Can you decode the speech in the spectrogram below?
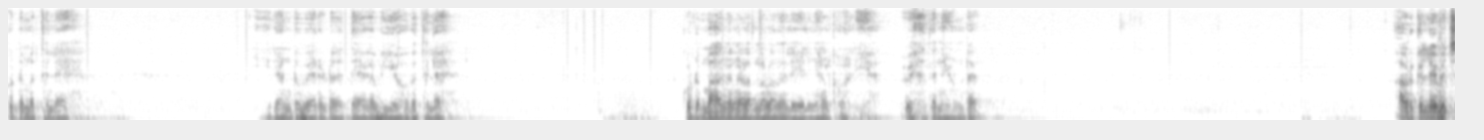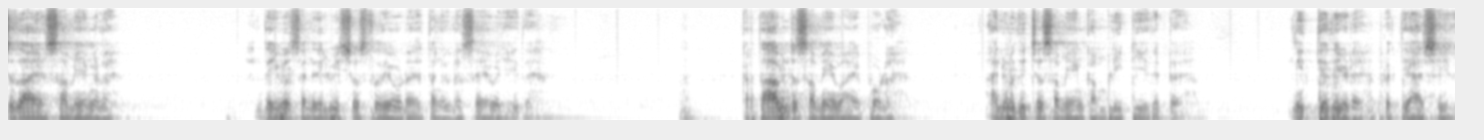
കുടുംബത്തിലെ ഈ രണ്ടുപേരുടെ ദേഹവിയോഗത്തിൽ കുടുംബാംഗങ്ങൾ എന്നുള്ള നിലയിൽ ഞങ്ങൾക്ക് വലിയ വേദനയുണ്ട്. അവർക്ക് ലഭിച്ചതായ സമയങ്ങൾ ദൈവസന്നിധിയിൽ വിശ്വസ്തയോടെ തങ്ങളുടെ സേവ ചെയ്ത് കർത്താവിന്റെ സമയമായപ്പോൾ അനുവദിച്ച സമയം കംപ്ലീറ്റ് ചെയ്തിട്ട് നിത്യതയുടെ പ്രത്യാശയിൽ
